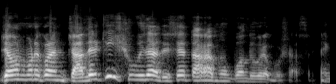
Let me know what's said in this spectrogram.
যেমন মনে করেন যাদেরকেই সুবিধা দিছে তারা মুখ বন্ধ করে বসে আছে। মানে।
